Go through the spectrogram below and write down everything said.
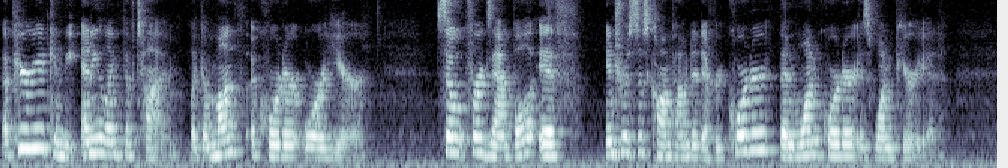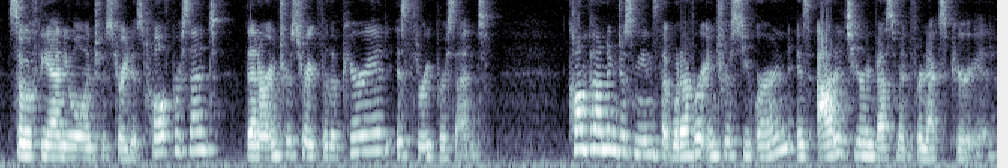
A period can be any length of time, like a month, a quarter, or a year. So, for example, if interest is compounded every quarter, then one quarter is one period. So if the annual interest rate is 12%, then our interest rate for the period is 3%. Compounding just means that whatever interest you earn is added to your investment for next period.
